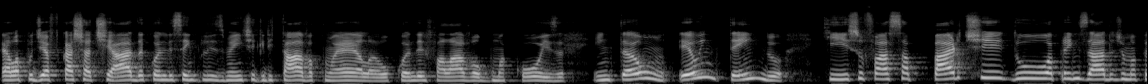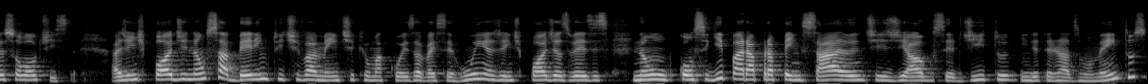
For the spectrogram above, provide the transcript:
ela podia ficar chateada quando ele simplesmente gritava com ela ou quando ele falava alguma coisa. Então, eu entendo que isso faça parte do aprendizado de uma pessoa autista. A gente pode não saber intuitivamente que uma coisa vai ser ruim, a gente pode às vezes não conseguir parar para pensar antes de algo ser dito em determinados momentos,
